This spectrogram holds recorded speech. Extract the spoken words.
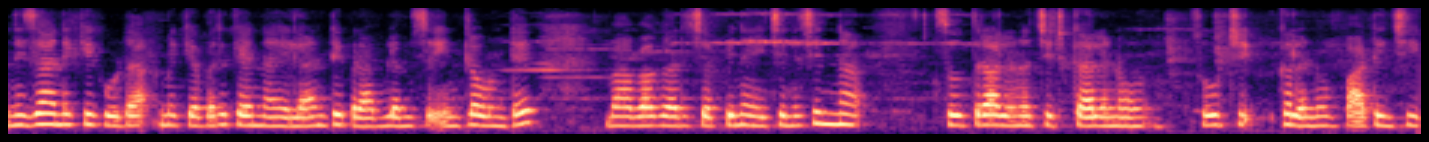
నిజానికి కూడా మీకు ఎవరికైనా ఎలాంటి ప్రాబ్లమ్స్ ఇంట్లో ఉంటే బాబా గారు చెప్పిన ఈ చిన్న చిన్న సూత్రాలను చిట్కాలను సూచికలను పాటించి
